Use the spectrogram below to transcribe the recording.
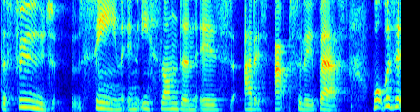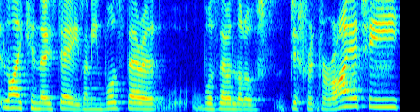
the food scene in East London is at its absolute best. What was it like in those days? I mean, was there a was there a lot of different variety?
